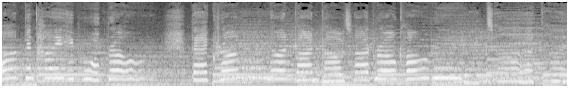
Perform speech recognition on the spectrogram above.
ความเป็นไทยให้พวกเรา แต่ครั้งนานการเก่าชาติเราเขาเรียกชาติไทย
